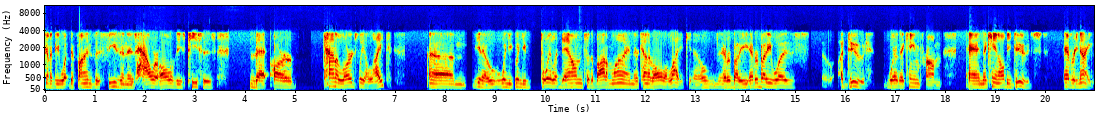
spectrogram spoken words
going to be what defines this season is how are all of these pieces that are kind of largely alike. Um, you know, when you when you boil it down to the bottom line, they're kind of all alike. You know, everybody everybody was a dude where they came from, and they can't all be dudes every night.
